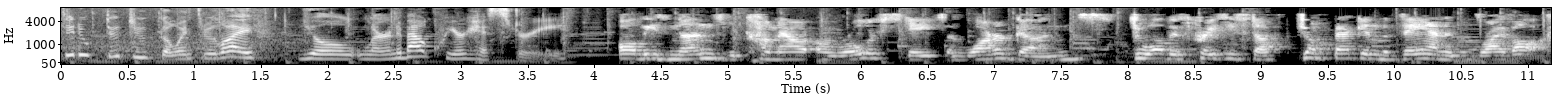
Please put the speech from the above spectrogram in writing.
doop doop doop going through life. You'll learn about queer history, all these nuns would come out on roller skates and water guns, do all this crazy stuff, jump back in the van and drive off.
